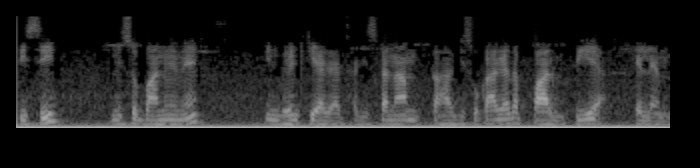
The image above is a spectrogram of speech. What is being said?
पीसी उन्नीस सौ बानवे में इन्वेंट किया गया था, जिसका नाम कहा, जिसको कहा गया था पाल्म, पी एल एम।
